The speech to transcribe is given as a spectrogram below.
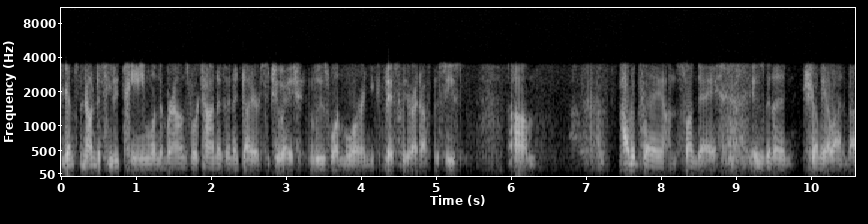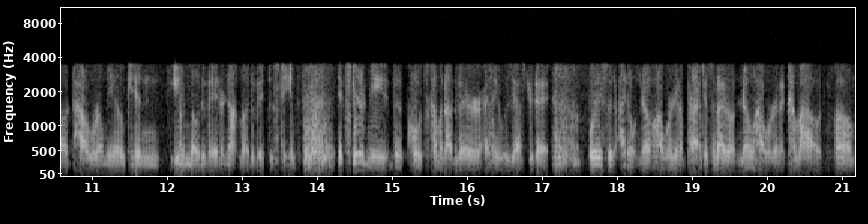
against an undefeated team when the Browns were kind of in a dire situation. Lose one more, and you can basically write off the season. Um, how they play on Sunday is going to show me a lot about how Romeo can either motivate or not motivate this team. It scared me, the quotes coming out of there, I think it was yesterday, where he said, I don't know how we're going to practice and I don't know how we're going to come out. Um,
